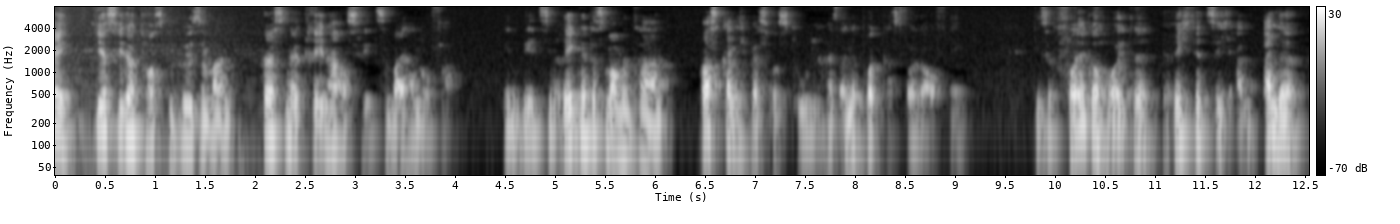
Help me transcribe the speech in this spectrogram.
Hey, hier ist wieder Thorsten Hösemann, Personal Trainer aus Wetzen bei Hannover. In Wetzen regnet es momentan. Was kann ich Besseres tun, als eine Podcast-Folge aufnehmen? Diese Folge heute richtet sich an alle,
